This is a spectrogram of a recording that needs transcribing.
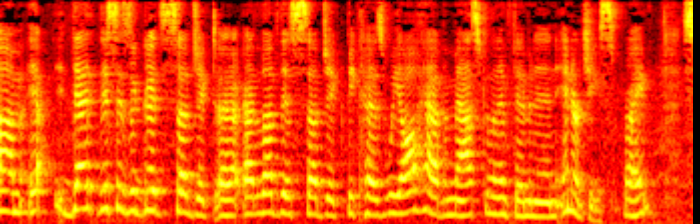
Um, yeah, that this is a good subject. Uh, I love this subject because we all have a masculine and feminine energies, right? So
